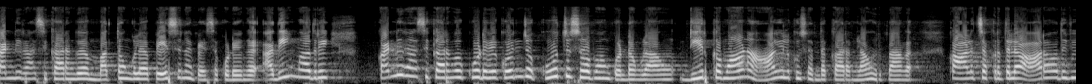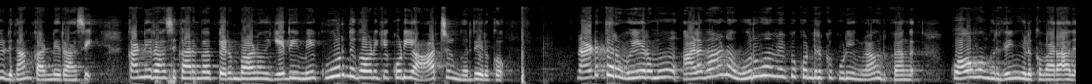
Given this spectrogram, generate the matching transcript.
கன்னி ராசிக்காரங்க மற்றவங்கள பேசின பேசக்கூடியவங்க. அதே மாதிரி கன்னிராசிக்காரங்க கூடவே கொஞ்சம் கூச்ச சுபாவம் கொண்டவங்களாகவும் தீர்க்கமான ஆயுளுக்கு சொந்தக்காரங்களாகவும் இருப்பாங்க. காலச்சக்கரத்தில் ஆறாவது வீடு தான் கன்னிராசி. கன்னிராசிக்காரங்க ராசிக்காரங்க பெரும்பாலும் எதையுமே கூர்ந்து கவனிக்கக்கூடிய ஆற்றல்ங்கிறது இருக்கும். நடுத்தர உயரமும் அழகான உருவமைப்பு கொண்டிருக்கக்கூடியவங்களாகவும் இருப்பாங்க. கோபங்கிறது இவங்களுக்கு வராது.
